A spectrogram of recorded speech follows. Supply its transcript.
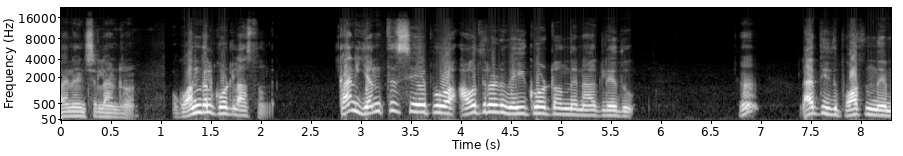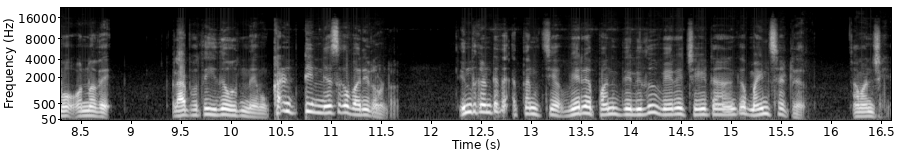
ఫైనాన్షియల్ అండర్ ఒక వందల కోట్లు ఆస్తుంది. కానీ ఎంతసేపు అవతలడు వెయ్యి కోట్లు ఉంది నాకు లేదు? లేకపోతే ఇది పోతుందేమో ఉన్నదే. లేకపోతే ఇది అవుతుందేమో. కంటిన్యూస్గా వరిలో ఉంటారు. ఎందుకంటే తనకి చే- వేరే పని తెలీదు వేరే చేయడానికి మైండ్ సెట్ లేదు ఆ మనిషికి.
